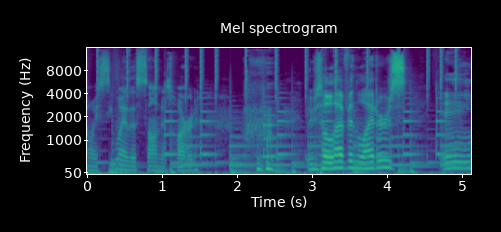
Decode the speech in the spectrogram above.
Oh, I see why this song is hard. There's 11 letters. A.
